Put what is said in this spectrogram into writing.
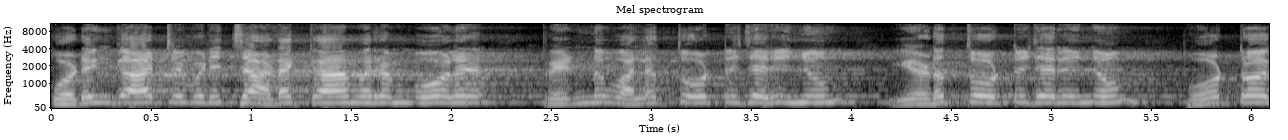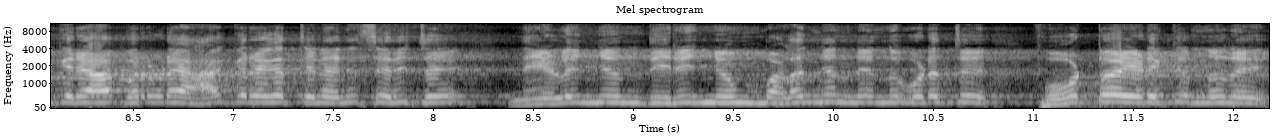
കൊടുങ്കാറ്റ് പിടിച്ച അടക്കാമരം പോലെ പെണ്ണ് വലത്തോട്ട് ചരിഞ്ഞും ഇടത്തോട്ട് ചരിഞ്ഞും ഫോട്ടോഗ്രാഫറുടെ ആഗ്രഹത്തിനനുസരിച്ച് നെളിഞ്ഞും തിരിഞ്ഞും വളഞ്ഞും നിന്ന് കൊടുത്ത് ഫോട്ടോ എടുക്കുന്നത്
